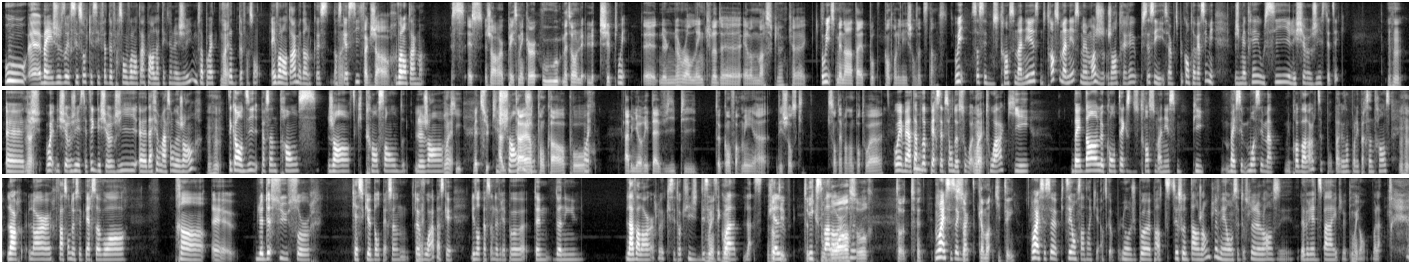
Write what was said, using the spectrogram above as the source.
ou, euh, ben, je veux dire, c'est sûr que c'est fait de façon volontaire par la technologie, ou ça pourrait être Ouais. fait de façon involontaire, mais dans, le cas, dans ce cas-ci, Fait que genre, volontairement. genre un pacemaker ou, mettons, le, le chip Oui. euh, le Neuralink là, de Elon Musk, là, que Oui. tu te mets dans la tête pour contrôler les choses à distance. Oui, ça c'est du transhumanisme. Du transhumanisme, moi j'entrerais, ça c'est c'est un petit peu controversé, mais je mettrais aussi les chirurgies esthétiques. Mhm, Euh, des, Ouais. chi- ouais, des chirurgies esthétiques, des chirurgies euh, d'affirmation de genre. mhm. Tu sais, quand on dit personne trans, genre, qui transcende le genre, Ouais. qui... Mais tu altères change. ton corps pour Ouais. améliorer ta vie puis te conformer à des choses qui, qui sont importantes pour toi. Oui, mais à ta Ou- propre perception de soi, de toi, qui est ben, dans le contexte du transhumanisme. Puis, ben, c'est, moi, c'est ma, mes propres valeurs, pour, par exemple, pour les personnes trans, Mhm. leur, leur façon de se percevoir prend euh, le dessus sur qu'est-ce que d'autres personnes te Ouais. voient, parce que les autres personnes ne devraient pas te donner la valeur, là, que c'est toi qui décides Ouais, c'est quoi la, Genre, quelle- X valeur, là. sur, ta- ta- Ouais, c'est ça, exact. comment quitter. Ouais, c'est ça. Puis tu sais, on s'entend que. En tout cas, là, je veux pas partir sur une tangente, là, mais on sait tous, là, le genre, c'est- devrait disparaître, là. Puis Oui. bon, voilà.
